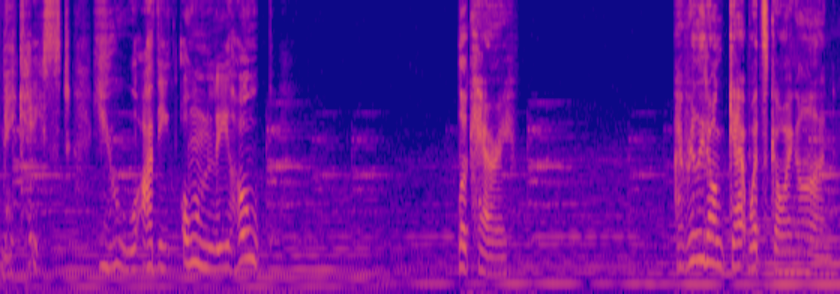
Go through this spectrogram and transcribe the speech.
Make haste. You are the only hope. Look, Harry. I really don't get what's going on.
